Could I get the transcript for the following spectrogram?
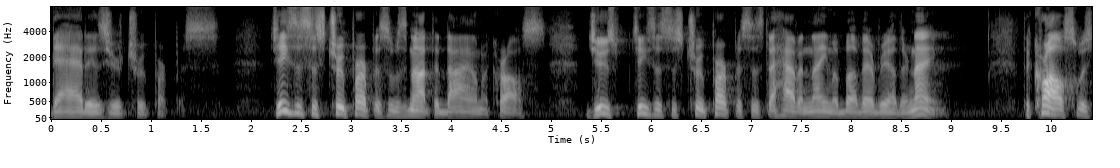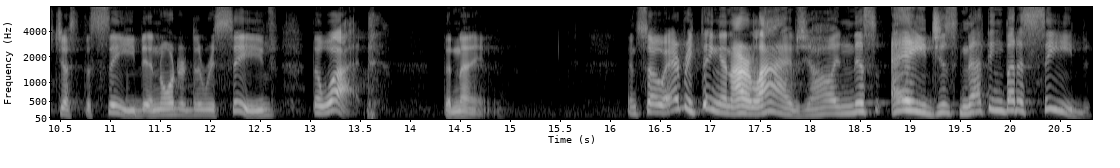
That is your true purpose. Jesus' true purpose was not to die on a cross. Jesus' true purpose is to have a name above every other name. The cross was just the seed in order to receive the what? The name. And so everything in our lives, y'all, in this age is nothing but a seed.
